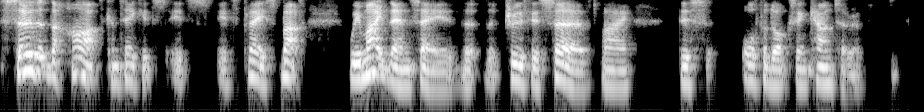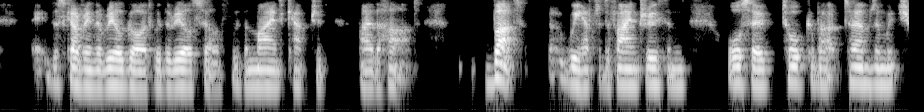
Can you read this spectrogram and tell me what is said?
so that the heart can take its its its place. But we might then say that the truth is served by this orthodox encounter of discovering the real god with the real self with the mind captured by the heart. But we have to define truth and also talk about terms in which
